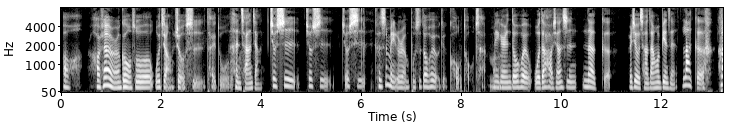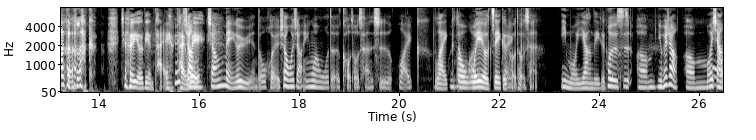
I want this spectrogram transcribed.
哦。好像有人跟我说，我讲就是太多了，很常讲，就是就是就是。可是每个人不是都会有一个口头禅吗？每个人都会，我的好像是那个，而且我常常会变成那个那个那个，就会有点台台味。讲每个语言都会，像我讲英文，我的口头禅是 like like, 哦，我也有这个口头禅一模一样的一个或者是嗯，um, 你会讲嗯，um, 我会讲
